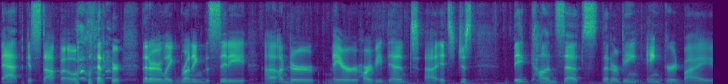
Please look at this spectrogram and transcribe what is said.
bat Gestapo that are that are like running the city uh, under Mayor Harvey Dent. Uh, it's just big concepts that are being anchored by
